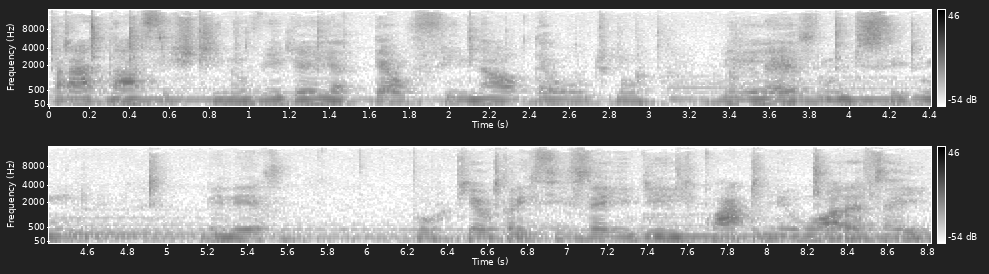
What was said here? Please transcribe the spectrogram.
para estar assistindo o vídeo aí até o final, até o último milésimo de segundo, beleza? Porque eu preciso aí de 4 mil horas aí,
